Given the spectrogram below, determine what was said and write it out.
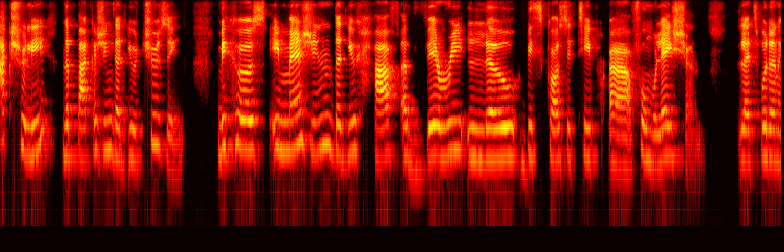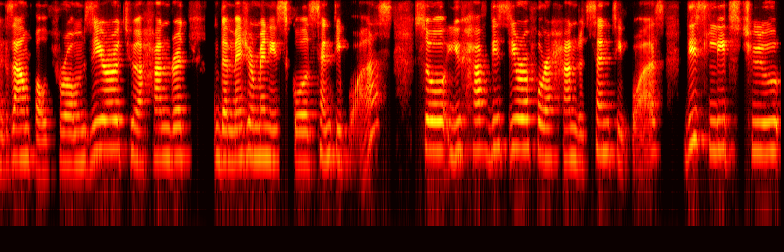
actually the packaging that you're choosing because imagine that you have a very low viscosity uh, formulation. Let's put an example from zero to a hundred. The measurement is called centipoise. So you have this zero for a hundred centipoise. This leads to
